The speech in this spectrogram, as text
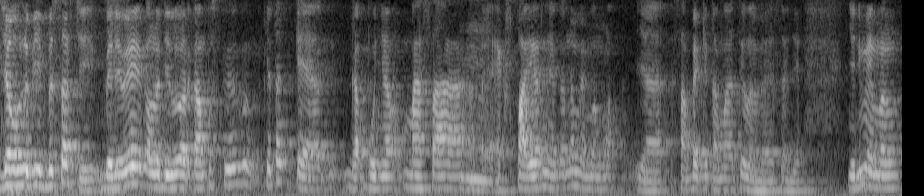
jauh lebih besar sih. BDW kalau di luar kampus tuh kita kayak nggak punya masa apa ya, expire-nya karena memang ma- ya sampai kita mati lah bahasanya. Jadi memang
